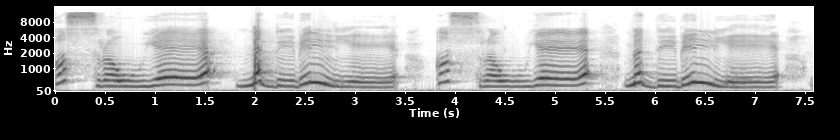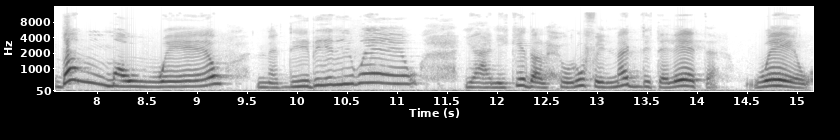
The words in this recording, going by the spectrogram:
كسره وياء مد بالياء. كسره وياء مد بالياء. ضمة وواو مد بالواو. يعني كده الحروف المد تلاتة واو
